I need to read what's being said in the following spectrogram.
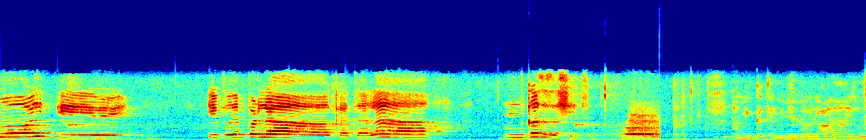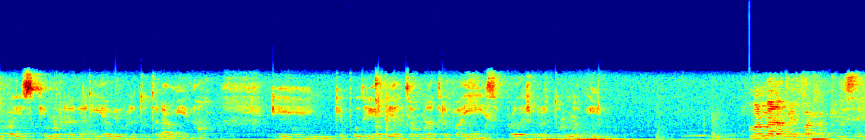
molt i, i podem parlar català, coses així. A mi Catalunya m'agrada, és un país que m'agradaria viure tota la vida i que podria viatjar a un altre país, però després tornar aquí. Molt malament per la crisi.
